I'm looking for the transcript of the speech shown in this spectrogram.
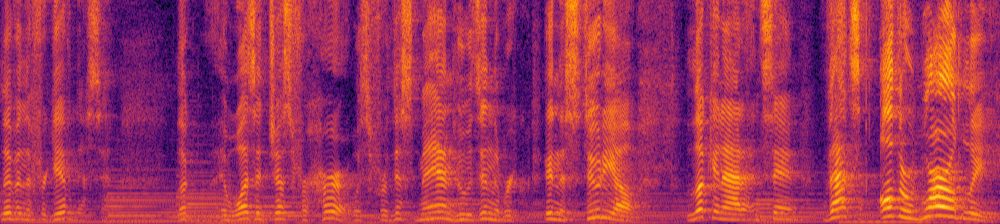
live in the forgiveness? And look, it wasn't just for her. It was for this man who was in the, in the studio looking at it and saying, that's otherworldly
